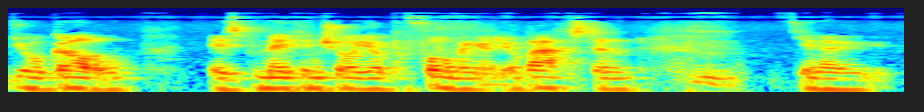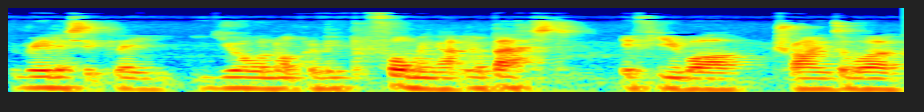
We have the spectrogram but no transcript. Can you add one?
your goal is making sure you're performing at your best and Mm. you know realistically you're not going to be performing at your best if you are trying to work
